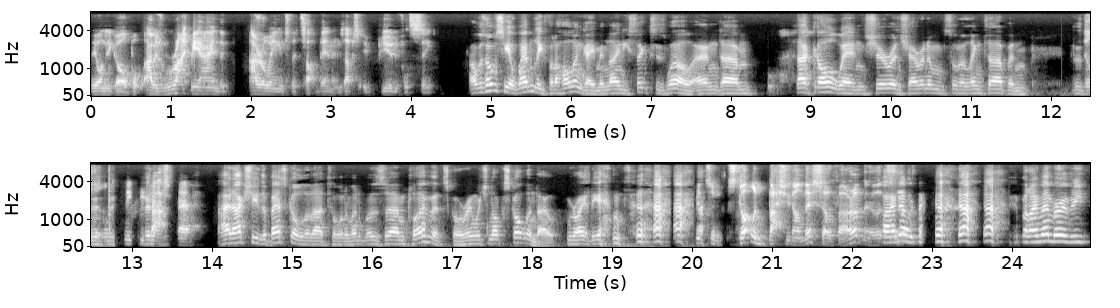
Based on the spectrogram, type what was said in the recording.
the only goal. But I was right behind the arrowing into the top bin. It was absolutely beautiful to see. I was obviously at Wembley for the Holland game in '96 as well, and um, that goal when Shearer and Sheringham sort of linked up, and the, The the- little sneaky bit- pass there. and actually the best goal of that tournament was um, Kluivert scoring, which knocked Scotland out right at the end. Been some Scotland bashing on this so far, haven't there? I know, but I remember everybody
